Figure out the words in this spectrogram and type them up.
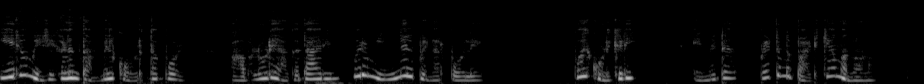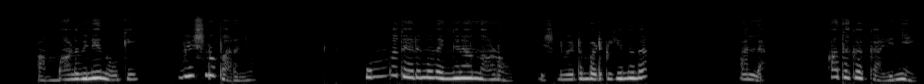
ഇരുമിഴികളും തമ്മിൽ കോർത്തപ്പോൾ അവളുടെ അകതാരിൽ ഒരു മിന്നൽ പിണർ പോലെ. പോയി കുളിക്കടി. എന്നിട്ട് പെട്ടെന്ന് പഠിക്കാൻ വന്നോണം. അമ്മാളുവിനെ നോക്കി വിഷ്ണു പറഞ്ഞു. ഉമ്മ തരുന്നത് എങ്ങനെയാണെന്നാണോ വിഷ്ണുവേട്ടൻ പഠിപ്പിക്കുന്നത്? അല്ല അതൊക്കെ കഴിഞ്ഞേ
